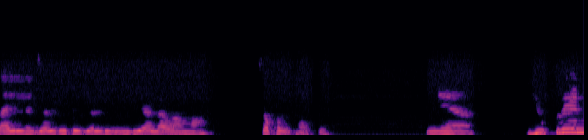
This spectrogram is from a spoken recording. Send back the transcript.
સાહિલને જલ્દીથી જલ્દી ઇન્ડિયા લાવવામાં સફળ થશે. ને યુક્રેન,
